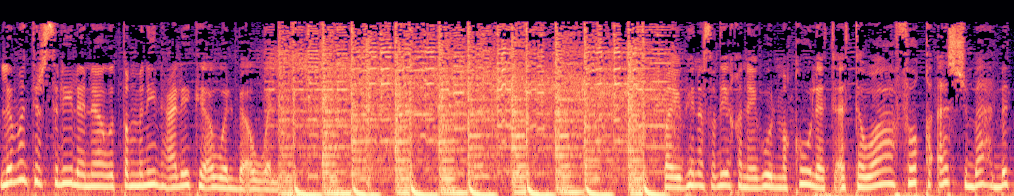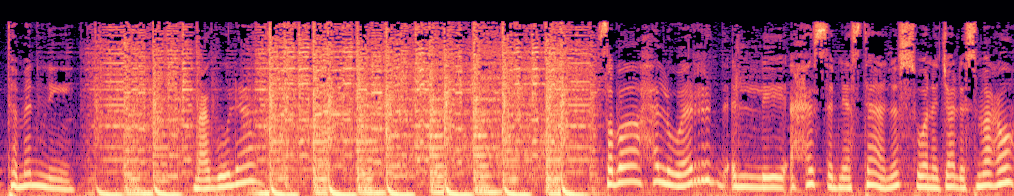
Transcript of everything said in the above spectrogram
لما ترسلي لنا وتطمنين عليك أول بأول. طيب هنا صديقنا يقول مقولة التوافق أشبه بالتمني. معقولة؟ صباح الورد. اللي أحس أني أستأنس وأنا جالس معه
